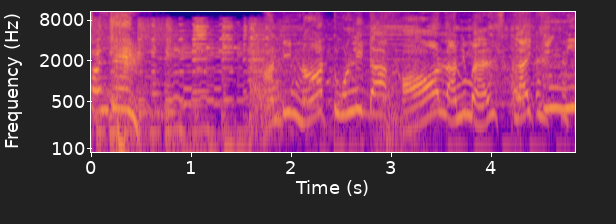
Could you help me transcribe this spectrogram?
Sanjay! And not only dog, all animals liking me.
